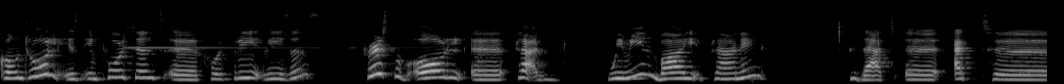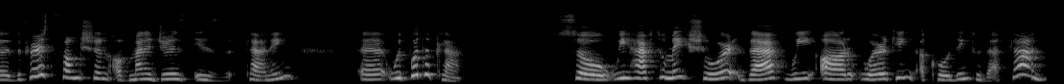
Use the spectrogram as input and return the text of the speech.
control is important uh, for three reasons. First of all, uh, planning. We mean by planning that uh, at uh, the first function of managers is planning. We put a plan. So we have to make sure that we are working according to that plan.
